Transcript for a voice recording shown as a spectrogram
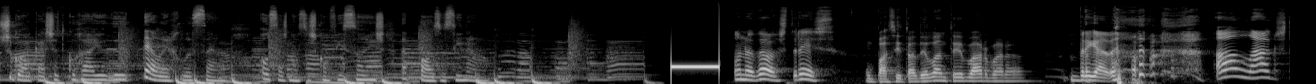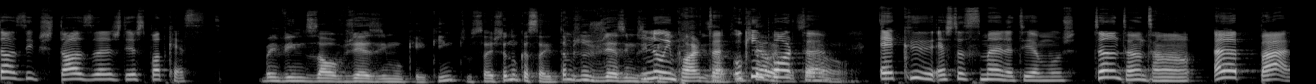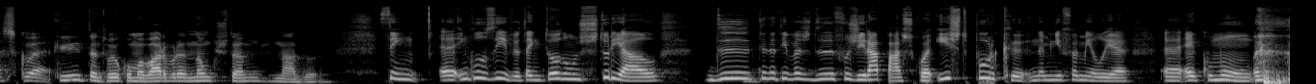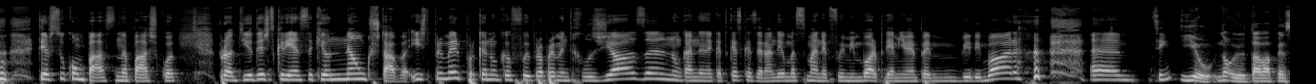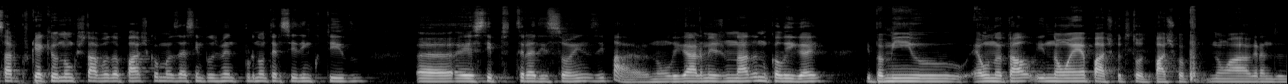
Chegou à caixa de correio de Telerrelação. Ouça as nossas confissões após o sinal. Um, dois, três. Um passito adelante, Bárbara. Obrigada. Olá, gostosos e gostosas deste podcast. Bem-vindos ao 25 quê? Quinto? Sexto? Eu nunca sei. Estamos nos 20 Não importa. O que importa é que esta semana temos tan, tan, tan, a Páscoa. Que tanto eu como a Bárbara não gostamos nada. Sim, uh, inclusive eu tenho todo um historial de tentativas de fugir à Páscoa. Isto porque na minha família uh, é comum ter-se o compasso na Páscoa. Pronto, e eu desde criança que eu não gostava. Isto primeiro porque eu nunca fui propriamente religiosa, nunca andei na catequese, quer dizer, andei uma semana e fui-me embora, pedi à minha mãe para me vir embora. uh, sim? E eu? Não, eu estava a pensar porque é que eu não gostava da Páscoa, mas é simplesmente por não ter sido incutido a esse tipo de tradições e pá, não ligar mesmo nada, nunca liguei e para mim é o Natal e não é a Páscoa de todo. Páscoa não há grande.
